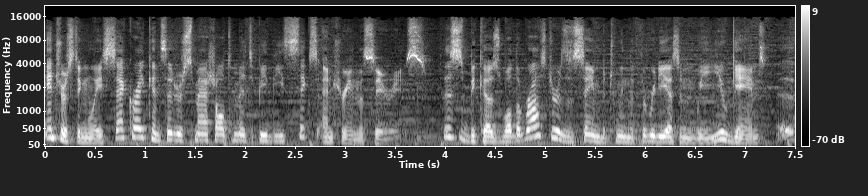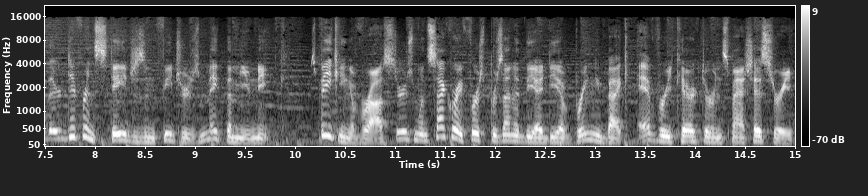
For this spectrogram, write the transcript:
Interestingly, Sakurai considers Smash Ultimate to be the sixth entry in the series. This is because while the roster is the same between the 3DS and Wii U games, uh, their different stages and features make them unique. Speaking of rosters, when Sakurai first presented the idea of bringing back every character in Smash history,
